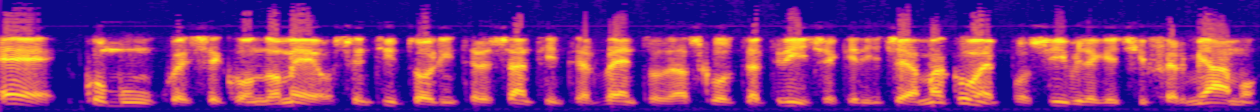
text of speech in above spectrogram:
è comunque, secondo me, ho sentito l'interessante intervento dell'ascoltatrice che diceva ma com'è possibile che ci fermiamo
